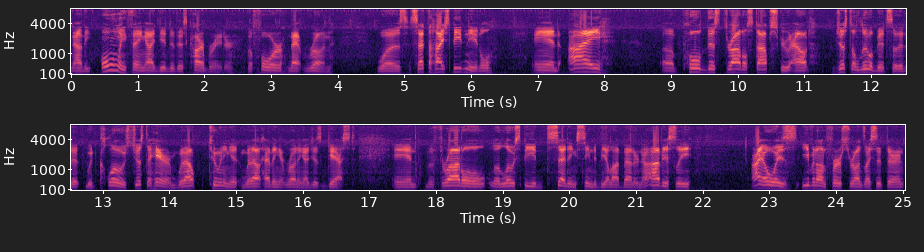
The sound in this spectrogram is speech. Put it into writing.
Now, the only thing I did to this carburetor before that run was set the high-speed needle and I uh, pulled this throttle stop screw out just a little bit so that it would close just a hair without tuning it without having it running I just guessed. And the throttle the low speed settings seem to be a lot better. Now obviously I always even on first runs I sit there and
